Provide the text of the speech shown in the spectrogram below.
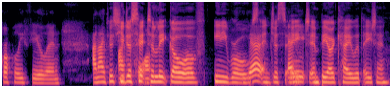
properly fueling. And I just you I just had on, to let go of any rules yeah, and just eat and be okay with eating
